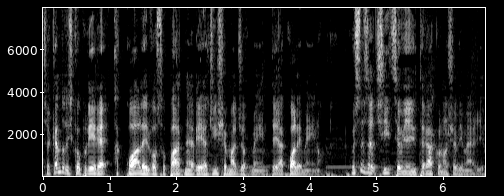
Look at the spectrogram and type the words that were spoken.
cercando di scoprire a quale il vostro partner reagisce maggiormente e a quale meno. Questo esercizio vi aiuterà a conoscervi meglio,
